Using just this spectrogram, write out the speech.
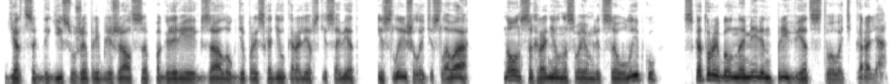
Герцог Дегис уже приближался по галерее к залу, где происходил королевский совет, и слышал эти слова, но он сохранил на своем лице улыбку, с которой был намерен приветствовать короля.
